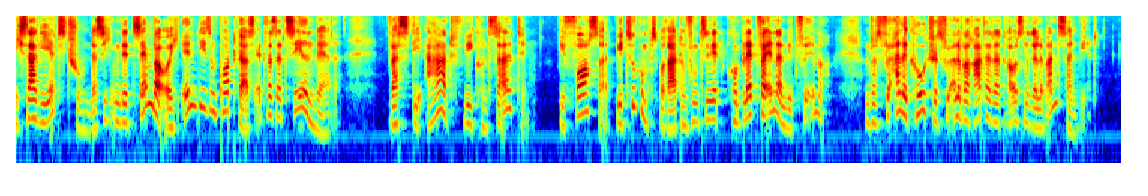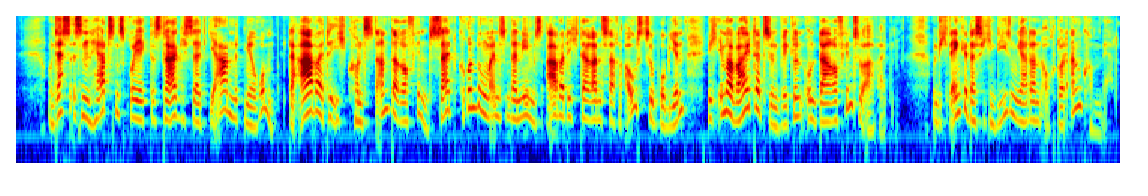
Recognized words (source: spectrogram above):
Ich sage jetzt schon, dass ich im Dezember euch in diesem Podcast etwas erzählen werde, was die Art, wie Consulting, wie Foresight, wie Zukunftsberatung funktioniert, komplett verändern wird für immer und was für alle Coaches, für alle Berater da draußen relevant sein wird. Und das ist ein Herzensprojekt, das trage ich seit Jahren mit mir rum. Da arbeite ich konstant darauf hin. Seit Gründung meines Unternehmens arbeite ich daran, Sachen auszuprobieren, mich immer weiterzuentwickeln und darauf hinzuarbeiten. Und ich denke, dass ich in diesem Jahr dann auch dort ankommen werde.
